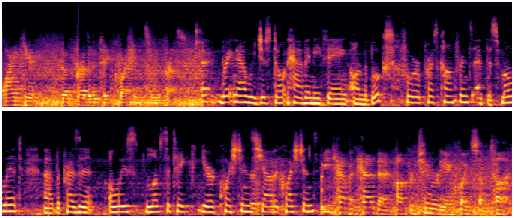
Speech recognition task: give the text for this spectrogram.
Why can't the president take questions from the press? Uh, right now, we just don't have anything on the books for a press conference at this moment. Uh, the president always loves to take your questions, shouted questions. We haven't had that opportunity in quite some time.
